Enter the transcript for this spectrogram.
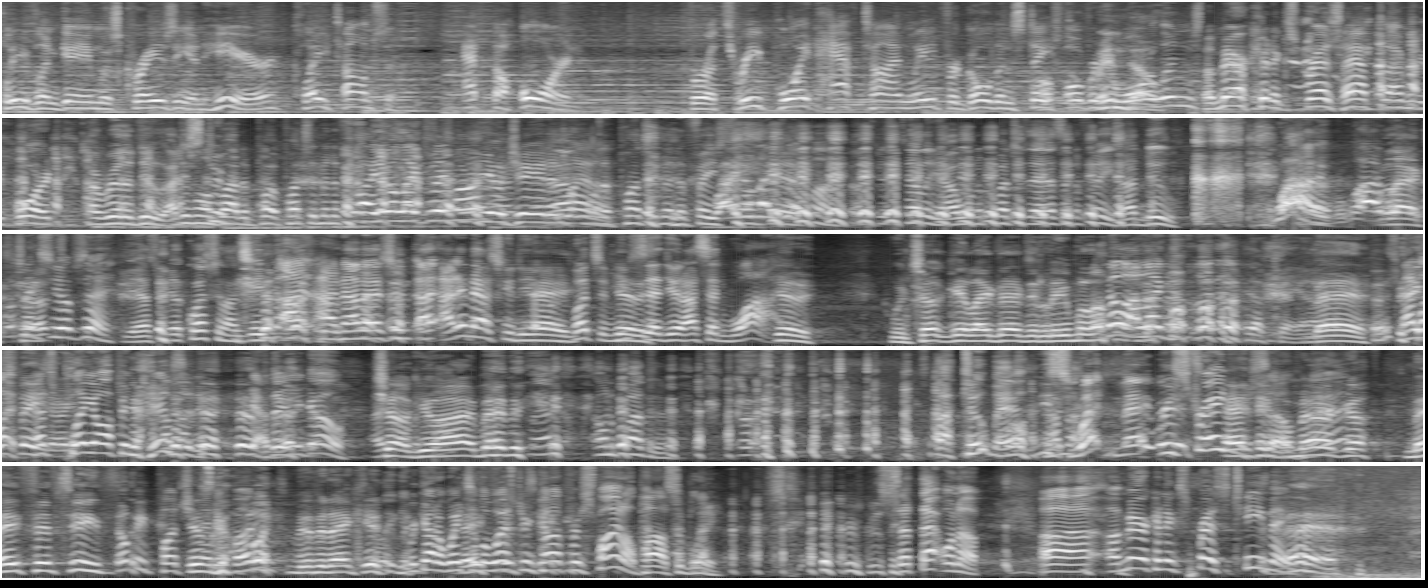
Cleveland game was crazy, and here, Klay Thompson at the horn for a three-point halftime lead for Golden State over New Orleans. American Express halftime report. I really do. I just want to punch him in the face. Why you don't like Draymond? Yo, Jay in I Atlanta. want to punch him in the face Why you so don't like. Draymond? I'm just telling you, I want to punch his ass in the face. I do. Why? Why? Relax, what makes you upset? You asked me a question. I gave you. I, I, asking, I, I didn't ask you, do you to punch him? You it. said you, and I said, why? Get it. When Chuck get like that, just leave him alone. No, I like the. Okay, all right. Man. Nice Play- fade, that's Ernie. playoff intensity. yeah, there you go. Chuck, you all right, baby? Man, I want to punch him. I do, man. You sweating, man? Restrain Hey, yourself, man. America, May 15th. Don't be punching Just go anybody. punch- Remember that kid? We got to wait till the May Western 15th. Conference Final, possibly. Set that one up. Uh, American Express teammate. Man,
